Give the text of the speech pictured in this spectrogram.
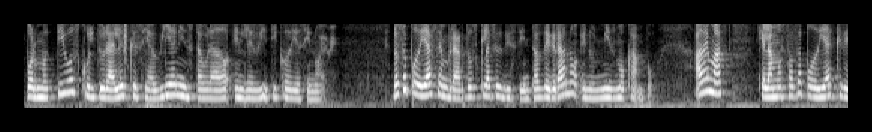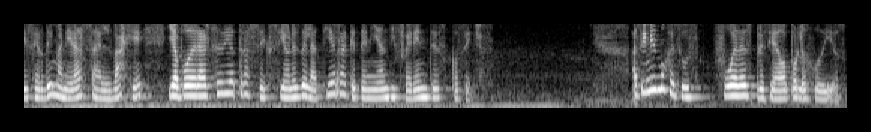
por motivos culturales que se habían instaurado en Levítico 19. No se podía sembrar dos clases distintas de grano en un mismo campo. Además, que la mostaza podía crecer de manera salvaje y apoderarse de otras secciones de la tierra que tenían diferentes cosechas. Asimismo Jesús fue despreciado por los judíos,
